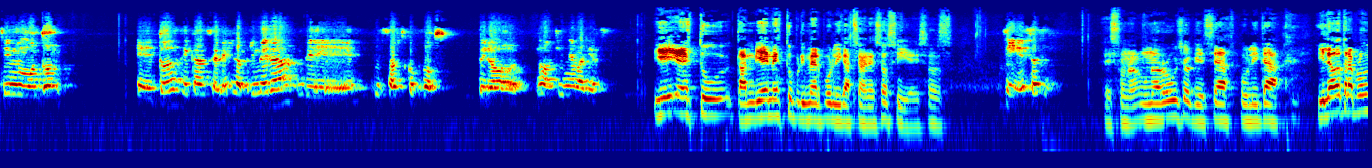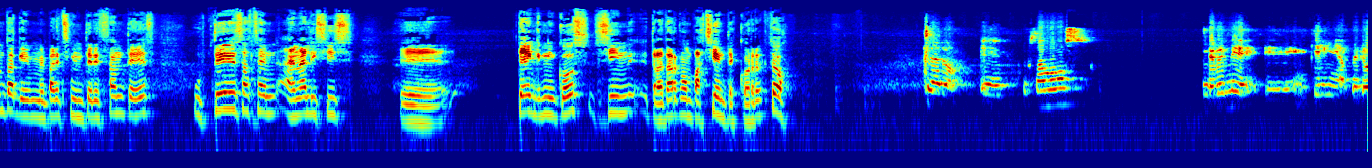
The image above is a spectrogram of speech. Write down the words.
tienen un montón. Eh, todas de cáncer. Es la primera de, de SARS-CoV-2, pero no, tiene varias. Y es tu, también es tu primera publicación, eso sí, eso es... Sí, eso sí. Es un, un orgullo que seas publicada. Y la otra pregunta que me parece interesante es, ¿ustedes hacen análisis eh, técnicos sin tratar con pacientes, ¿correcto? Claro, eh, usamos, depende eh, en qué línea, pero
